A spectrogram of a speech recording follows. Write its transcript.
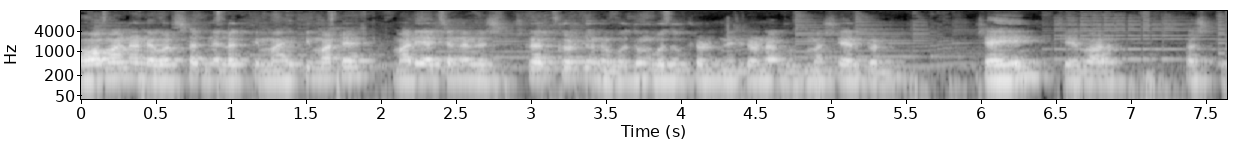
હવામાન અને વરસાદને લગતી માહિતી માટે મારી આ ચેનલને સબસ્ક્રાઇબ કરજો અને વધુમાં વધુ ખેડૂત મિત્રોના ગ્રુપમાં શેર કરજો. જય હિન્દ, જય ભારત. અસ્તુ.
